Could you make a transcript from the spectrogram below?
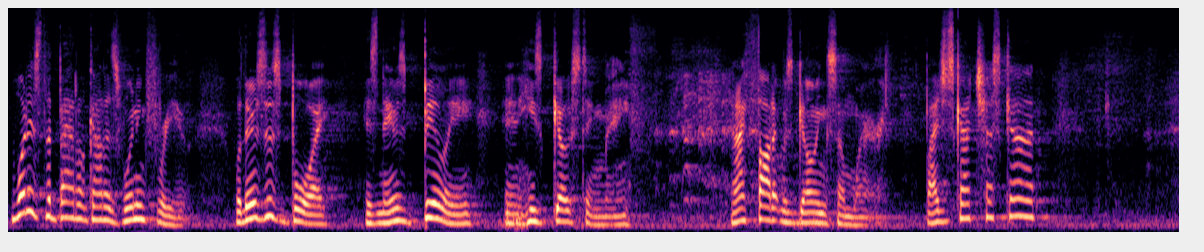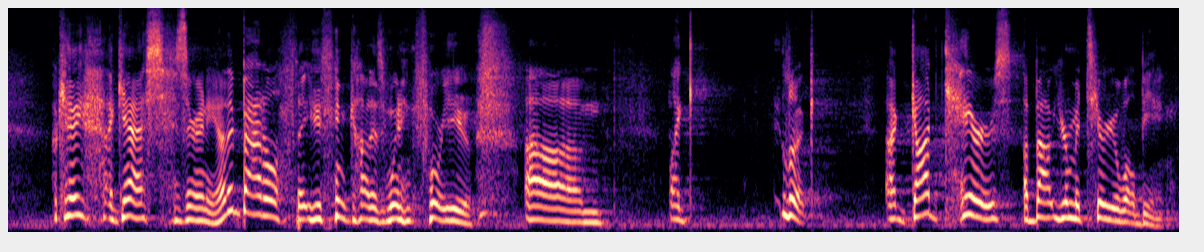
what is the battle God is winning for you? Well, there's this boy, his name is Billy, and he's ghosting me. And I thought it was going somewhere, but I just got to trust God. Okay, I guess. Is there any other battle that you think God is winning for you? Um, like, look, uh, God cares about your material well being.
